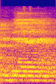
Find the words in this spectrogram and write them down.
भगवान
